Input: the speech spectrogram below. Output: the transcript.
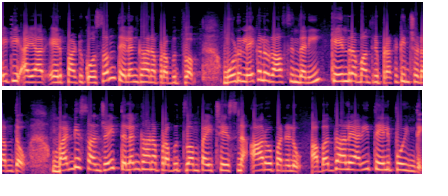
ఐటీఐఆర్ ఏర్పాటు కోసం తెలంగాణ ప్రభుత్వం మూడు లేఖలు రాసిందని కేంద్ర మంత్రి ప్రకటించడంతో బండి సంజయ్ తెలంగాణ ప్రభుత్వంపై చేసిన ఆరోపణలు అబద్దాలే అని తేలిపోయింది.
